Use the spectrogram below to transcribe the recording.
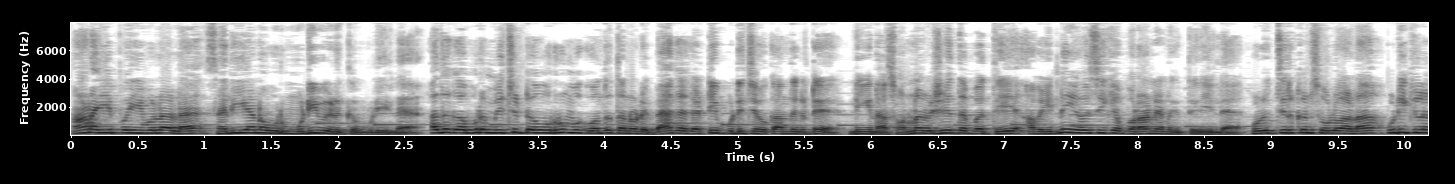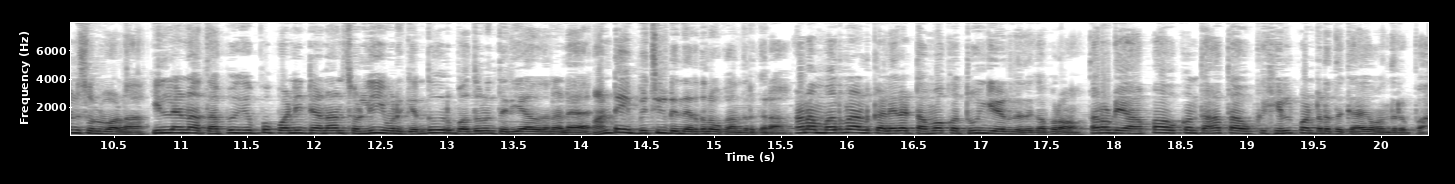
ஆனா இப்ப இவளால சரியான ஒரு முடிவு எடுக்க முடியல. அதுக்கப்புறம் மிச்சிட்டும் ரூமுக்கு வந்து தன்னுடைய பேக்கை கட்டி பிடிச்சு உட்காந்துக்கிட்டு நீங்க நான் சொன்ன விஷயத்த பத்தி அவ என்ன யோசிக்க போறான்னு எனக்கு தெரியல. பிடிச்சிருக்குன்னு சொல்லுவாளா? பிடிக்கலன்னு சொல்லுவாளா? இல்ல நான் தப்பு கிப்பு பண்ணிட்டேனான்னு சொல்லி இவனுக்கு எந்த ஒரு பதிலும் தெரியாததுனால மண்டையை பிச்சுக்கிட்டு இந்த இடத்துல உட்காந்துருக்கான் ஆனா மறுநாள் காலையில டமோக்கோ தூங்கி இருந்ததுக்கு அப்புறம் தன்னுடைய அப்பாவுக்கும் தாத்தாவுக்கும் ஹெல்ப் பண்றதுக்காக வந்திருப்பா.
